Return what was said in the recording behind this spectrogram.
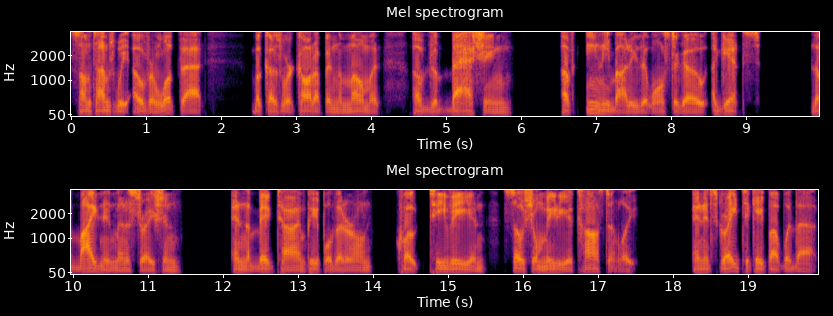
Sometimes we overlook that because we're caught up in the moment of the bashing of anybody that wants to go against the Biden administration and the big time people that are on quote TV and social media constantly. And it's great to keep up with that.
